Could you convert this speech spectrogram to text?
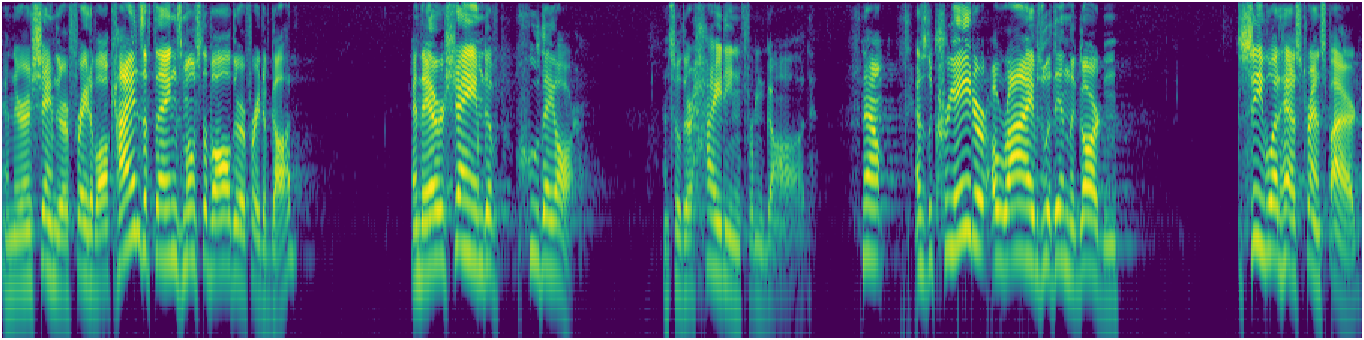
and they're ashamed. They're afraid of all kinds of things. Most of all, they're afraid of God. And they are ashamed of who they are. And so they're hiding from God. Now, as the Creator arrives within the garden to see what has transpired,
